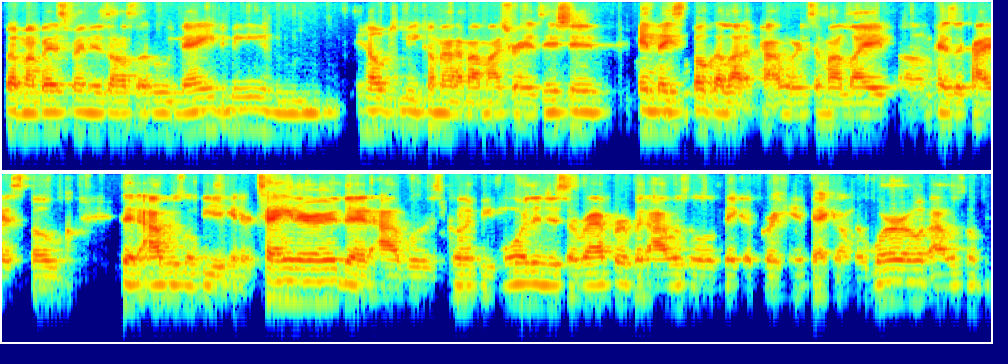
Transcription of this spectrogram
But my best friend is also who named me, who helped me come out about my transition. And they spoke a lot of power into my life. Um, Hezekiah spoke that I was going to be an entertainer, that I was going to be more than just a rapper, but I was going to make a great impact on the world. I was going to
